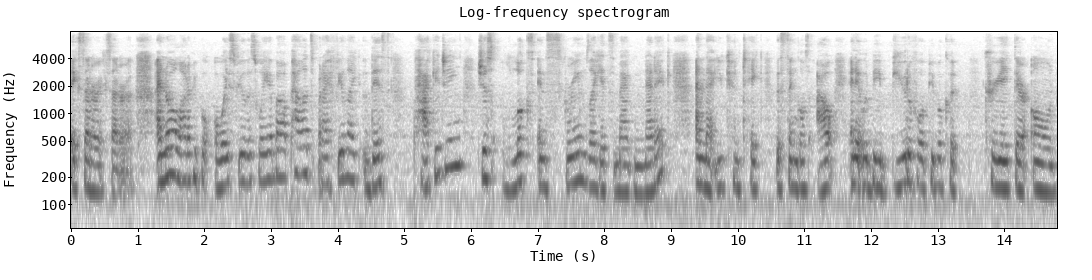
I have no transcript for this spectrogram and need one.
etc, etc. I know a lot of people always feel this way about palettes, but I feel like this packaging just looks and screams like it's magnetic and that you can take the singles out and it would be beautiful if people could create their own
